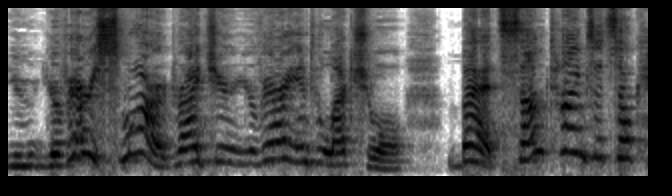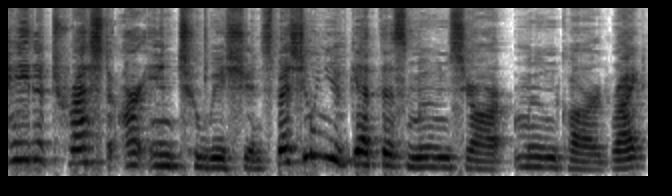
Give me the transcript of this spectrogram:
you you're very smart right you're you're very intellectual but sometimes it's okay to trust our intuition especially when you get this moon chart moon card right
